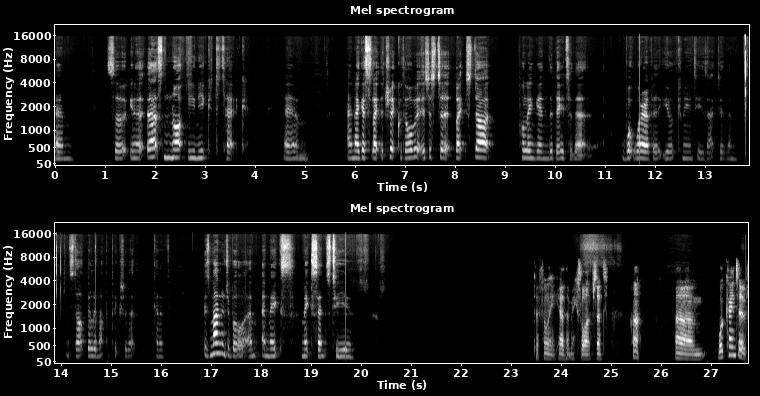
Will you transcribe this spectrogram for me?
Um, so you know that's not unique to tech, um, and I guess like the trick with Orbit is just to like start pulling in the data that wherever your community is active and, and start building up a picture that kind of is manageable and, and makes makes sense to you. definitely. Yeah, that makes a lot of sense. Huh. Um, what kinds of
